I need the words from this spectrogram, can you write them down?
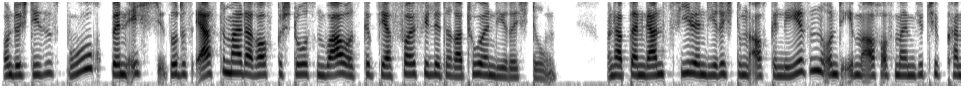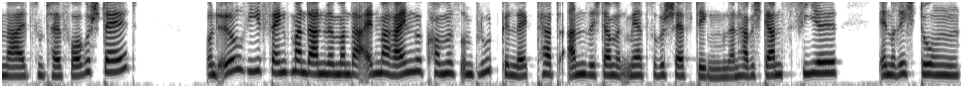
Und durch dieses Buch bin ich so das erste Mal darauf gestoßen, wow, es gibt ja voll viel Literatur in die Richtung. Und habe dann ganz viel in die Richtung auch gelesen und eben auch auf meinem YouTube-Kanal zum Teil vorgestellt. Und irgendwie fängt man dann, wenn man da einmal reingekommen ist und Blut geleckt hat, an, sich damit mehr zu beschäftigen. Und dann habe ich ganz viel in Richtung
